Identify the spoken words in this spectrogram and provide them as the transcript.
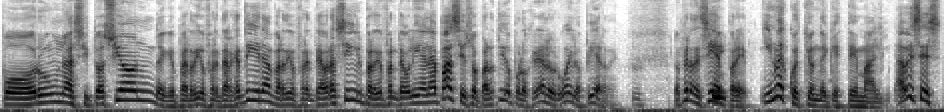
por una situación de que perdió frente a Argentina, perdió frente a Brasil, perdió frente a Bolivia en La Paz y esos partidos por lo general Uruguay los pierde. Los pierde siempre. Y no es cuestión de que esté mal. A veces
